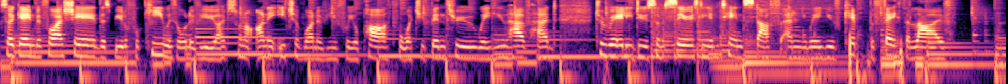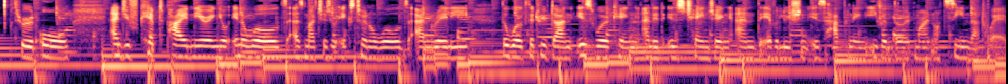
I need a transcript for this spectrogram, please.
So, again, before I share this beautiful key with all of you, I just want to honor each of one of you for your path, for what you've been through, where you have had to really do some seriously intense stuff, and where you've kept the faith alive through it all and you've kept pioneering your inner worlds as much as your external worlds and really the work that we've done is working and it is changing and the evolution is happening even though it might not seem that way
